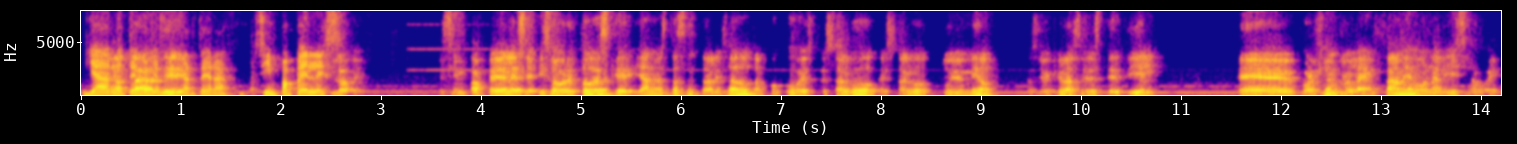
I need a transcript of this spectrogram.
ya lo tengo yo en mi cartera, sin papeles. sin papeles y sobre todo es que ya no está centralizado tampoco, es, es, algo, es algo tuyo y mío yo quiero hacer este deal. Eh, por ejemplo, la infame Mona Lisa, güey.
